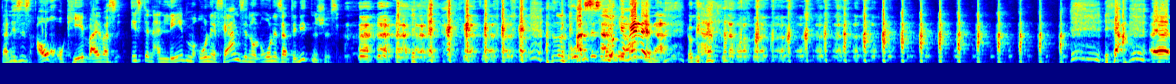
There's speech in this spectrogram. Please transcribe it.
dann ist es auch okay, weil was ist denn ein Leben ohne Fernsehen und ohne Satellitenschüssel? also du kannst nur gewinnen. Du kann, äh,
